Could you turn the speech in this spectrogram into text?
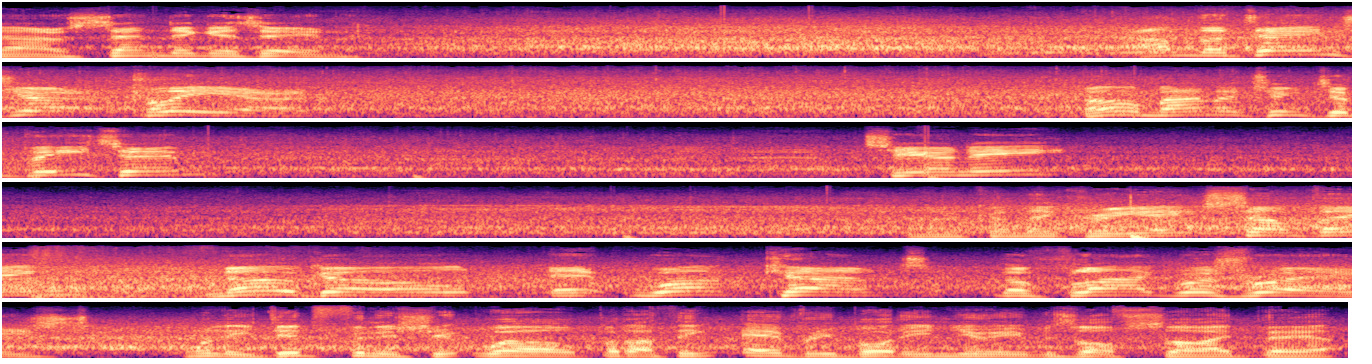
Now sending it in. And the danger clear. Oh, managing to beat him. Tierney. Now can they create something? No goal. It won't count. The flag was raised. Well, he did finish it well, but I think everybody knew he was offside there.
